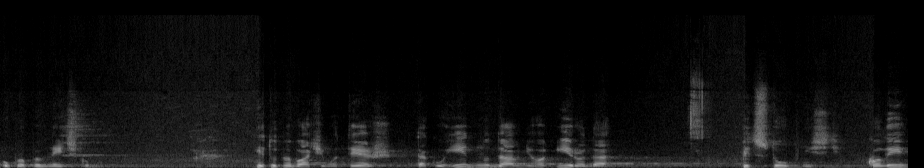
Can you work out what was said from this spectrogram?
у Кропивницькому. І тут ми бачимо теж таку гідну давнього ірода підступність, коли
